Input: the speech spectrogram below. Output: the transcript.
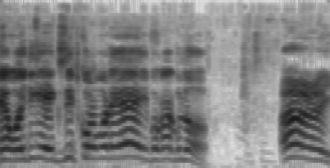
এ, ওইদিকে এক্সিট করব রে, এই বোকাগুলো। এই!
